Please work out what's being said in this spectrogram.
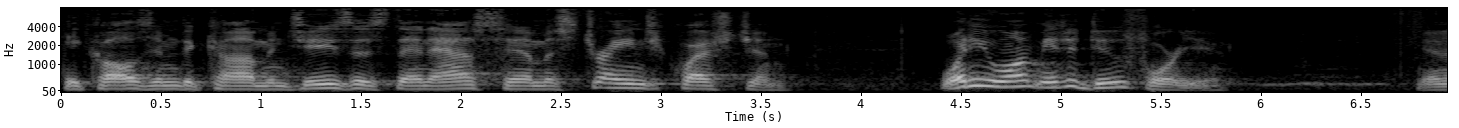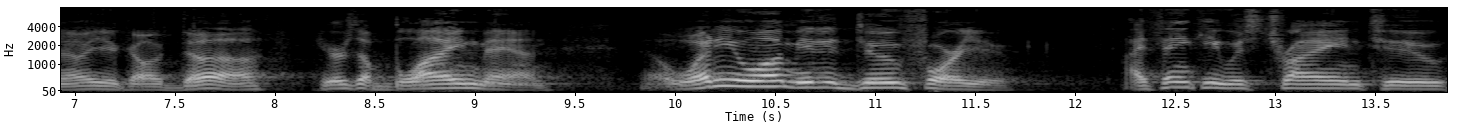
he calls him to come. And Jesus then asks him a strange question What do you want me to do for you? You know, you go, duh, here's a blind man. What do you want me to do for you? I think he was trying to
